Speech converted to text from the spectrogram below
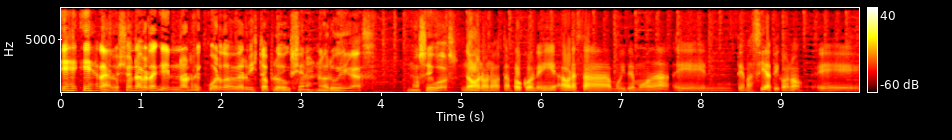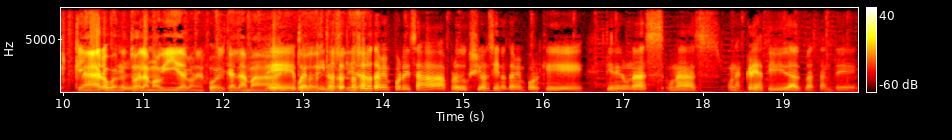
Es, es raro, yo la verdad que no recuerdo haber visto producciones noruegas. No sé vos. No, no, no, tampoco. Ahora está muy de moda el tema asiático, ¿no? Eh, Claro, bueno, El- toda la movida con el juego del calamar. Eh, y bueno, y no, so- no solo también por esa producción, sino también porque tienen unas, unas, una creatividad bastante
